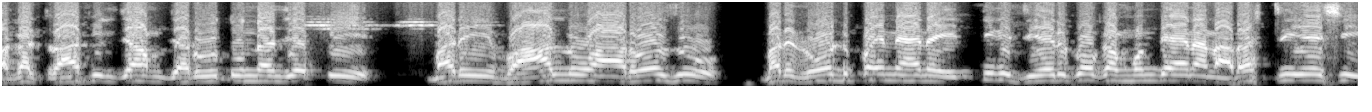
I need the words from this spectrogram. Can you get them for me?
అక్కడ ట్రాఫిక్ జామ్ జరుగుతుందని చెప్పి మరి వాళ్ళు ఆ రోజు మరి రోడ్డు పైన ఆయన ఇంటికి చేరుకోక ముందే ఆయన అరెస్ట్ చేసి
